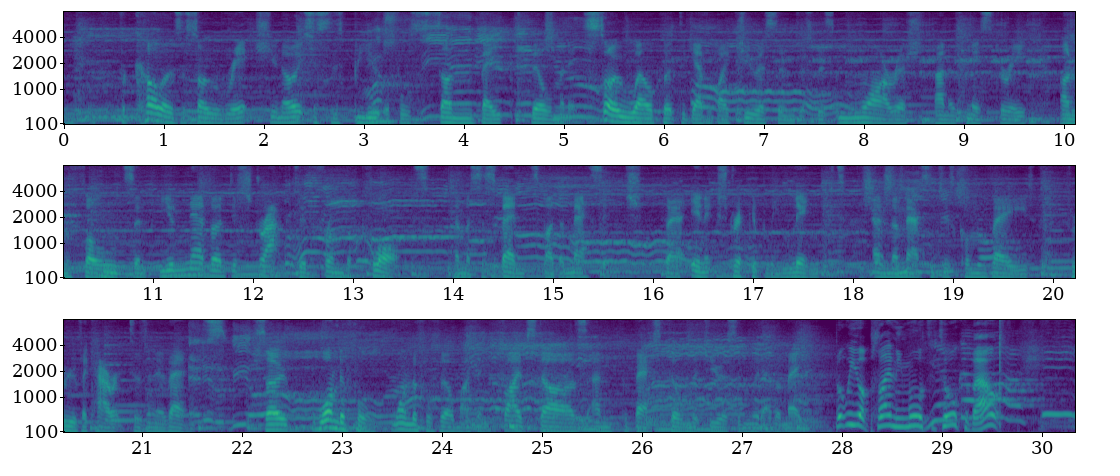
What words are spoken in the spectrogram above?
the colours are so rich, you know, it's just this beautiful sun-baked film and it's so well put together by Jewison, just this noirish kind of mystery unfolds and you're never distracted from the plot and the suspense by the message. They're inextricably linked and the message is conveyed through the characters and events. So, wonderful, wonderful film, I think. Five stars and the best film that Jewison would ever make. But we got plenty more to talk about.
